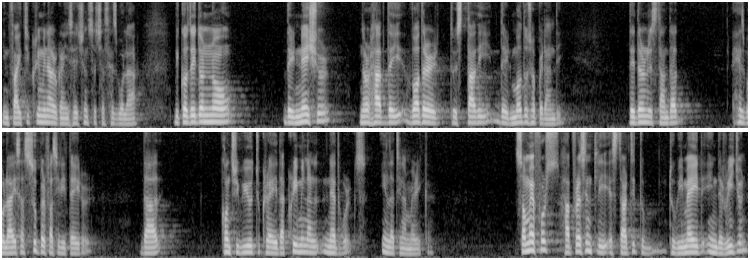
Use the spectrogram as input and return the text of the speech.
in fighting criminal organizations such as Hezbollah because they don't know their nature, nor have they bothered to study their modus operandi. They don't understand that Hezbollah is a super facilitator that contribute to create a criminal networks in Latin America. Some efforts have recently started to, to be made in the region.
